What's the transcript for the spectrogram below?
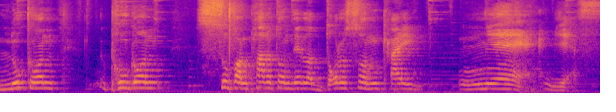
nukon, pugon, suban parton de la dorson kaj... ne yes.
